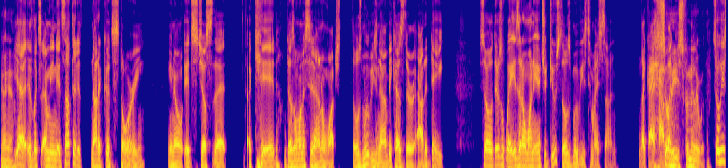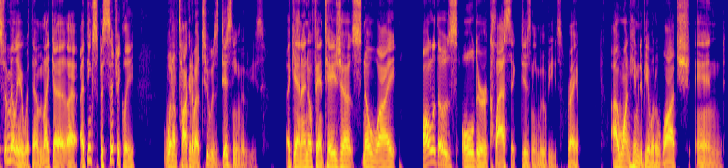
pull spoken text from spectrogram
Yeah, yeah. Yeah, it looks. I mean, it's not that it's not a good story. You know, it's just that a kid doesn't want to sit down and watch those movies now because they're out of date. So there's ways that I want to introduce those movies to my son. Like I have. so like, he's familiar with them. so he's familiar with them. Like uh, uh, I think specifically, what I'm talking about too is Disney movies. Again, I know Fantasia, Snow White, all of those older classic Disney movies. Right. I want him to be able to watch and,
